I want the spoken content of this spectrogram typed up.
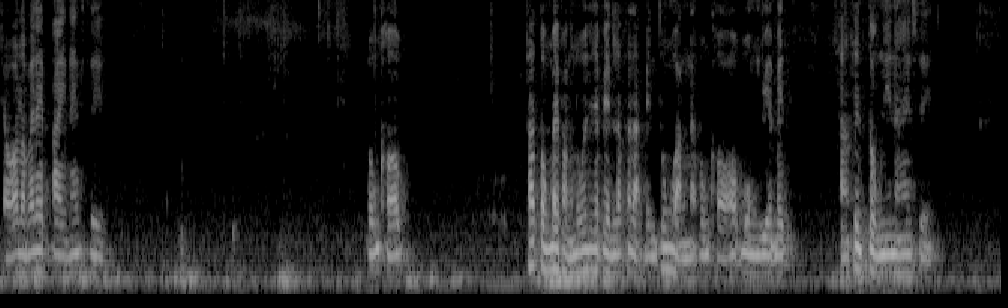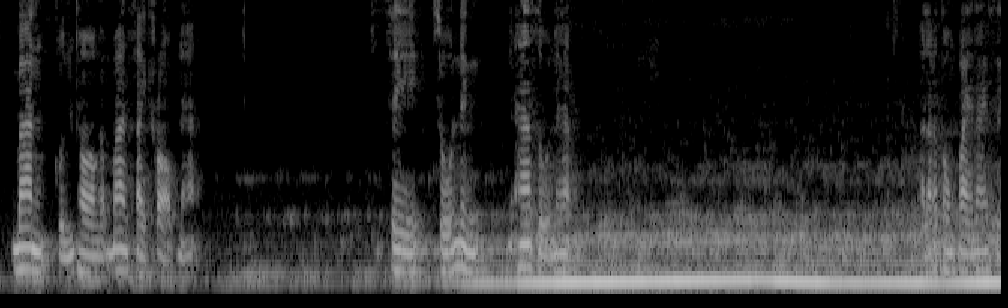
แต่ว่าเราไม่ได้ไปนะสิผมขอ ถ้าตรงไปฝั่งนู้นจะเป็นลักษณะเป็นทุ่งหวังนะผมขอวงเวียนไปทางเส้นตรงนี้นะฮะสิบ้านขุนทองกับบ้านไซครอบนะฮะสี่ศูนย์หนึ่งห้าศูนย์นะครับแล้วก็ตรงไปได้สิ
